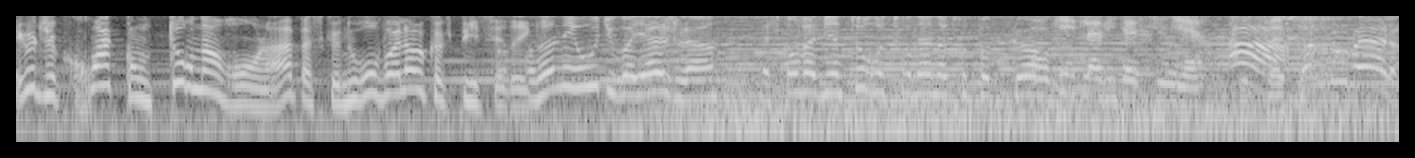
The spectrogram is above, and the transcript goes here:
Écoute, je crois qu'on tourne en rond là, parce que nous revoilà au cockpit, Cédric. On en est où du voyage là? Est-ce qu'on va bientôt retourner à notre On popcorn quitte la vitesse lumière. Ah, bonne nouvelle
